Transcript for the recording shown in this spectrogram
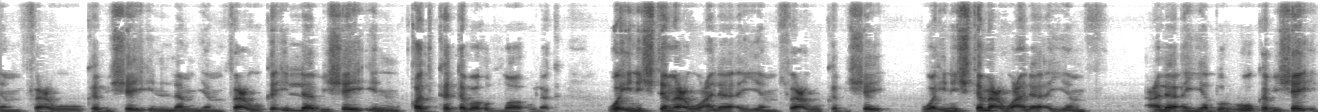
ينفعوك بشيء لم ينفعوك إلا بشيء قد كتبه الله لك وإن اجتمعوا على أن ينفعوك بشيء وإن اجتمعوا على أن ينف... على أن يضروك بشيء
